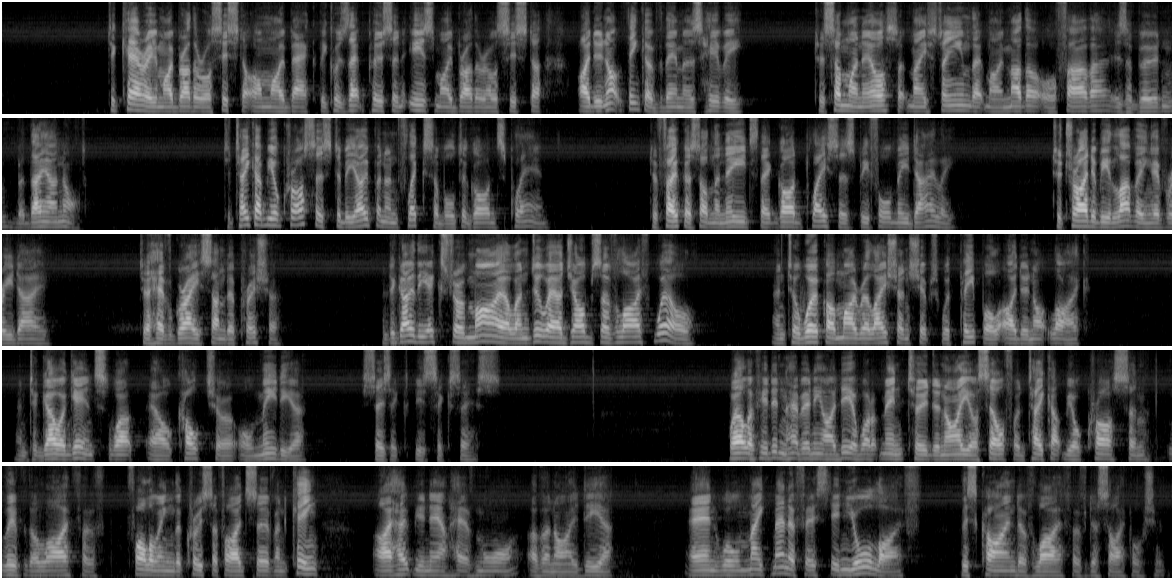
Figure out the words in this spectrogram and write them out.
To carry my brother or sister on my back because that person is my brother or sister I do not think of them as heavy. To someone else, it may seem that my mother or father is a burden, but they are not. To take up your cross is to be open and flexible to God's plan, to focus on the needs that God places before me daily, to try to be loving every day, to have grace under pressure. And to go the extra mile and do our jobs of life well, and to work on my relationships with people I do not like, and to go against what our culture or media says is success. Well, if you didn't have any idea what it meant to deny yourself and take up your cross and live the life of following the crucified servant king, I hope you now have more of an idea and will make manifest in your life this kind of life of discipleship.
